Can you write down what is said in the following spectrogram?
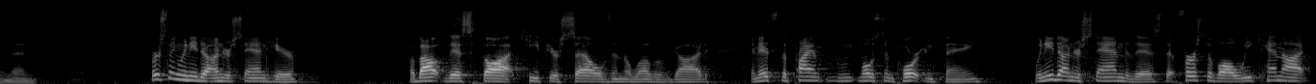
Amen. First thing we need to understand here about this thought keep yourselves in the love of God. And it's the prime, most important thing. We need to understand this that, first of all, we cannot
